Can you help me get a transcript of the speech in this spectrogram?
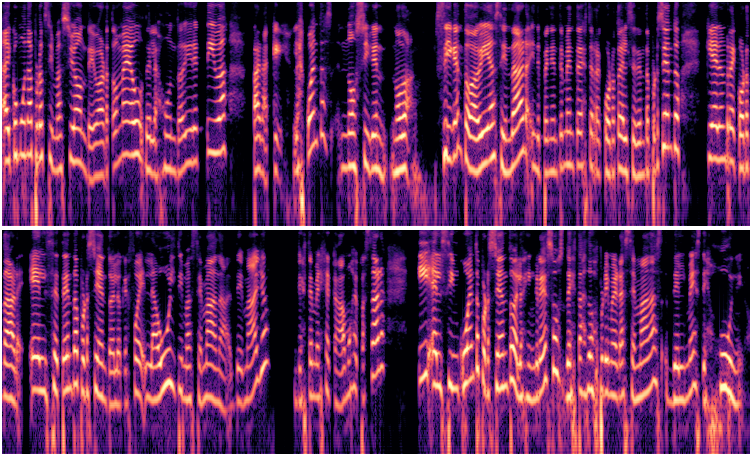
hay como una aproximación de Bartomeu, de la junta directiva, ¿para qué? Las cuentas no siguen, no dan, siguen todavía sin dar, independientemente de este recorte del 70%, quieren recortar el 70% de lo que fue la última semana de mayo, de este mes que acabamos de pasar, y el 50% de los ingresos de estas dos primeras semanas del mes de junio.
